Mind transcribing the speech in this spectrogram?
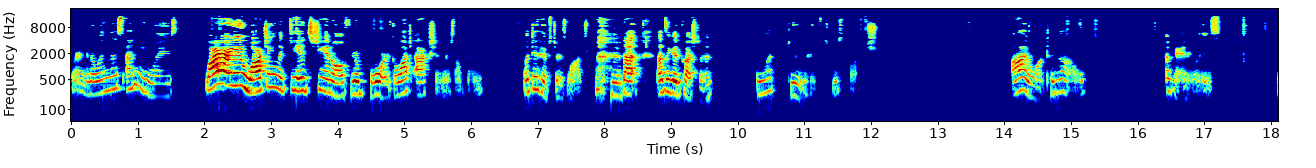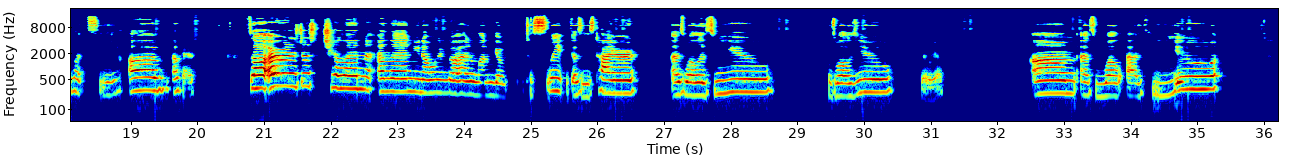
We're gonna win this anyways. Why are you watching the kids channel if you're bored? Go watch action or something. What do hipsters watch? that that's a good question. What do hipsters watch? I want to know. Okay, anyways. Let's see. Um, okay. So everyone's just chilling and then, you know, we're gonna go ahead and let him go to sleep because he's tired. As well as you as well as you. There we go. Um, as well as you.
